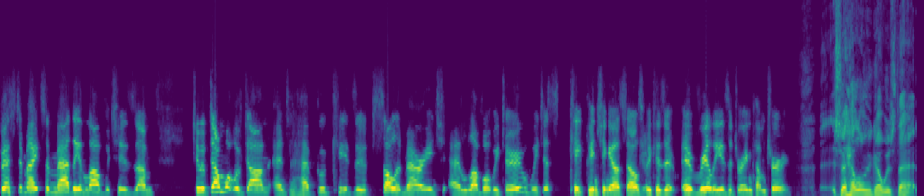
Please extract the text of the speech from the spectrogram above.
best of mates and madly in love, which is um, to have done what we've done and to have good kids, a solid marriage, and love what we do. We just keep pinching ourselves Yeah. because it, it really is a dream come true. So, how long ago was that?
